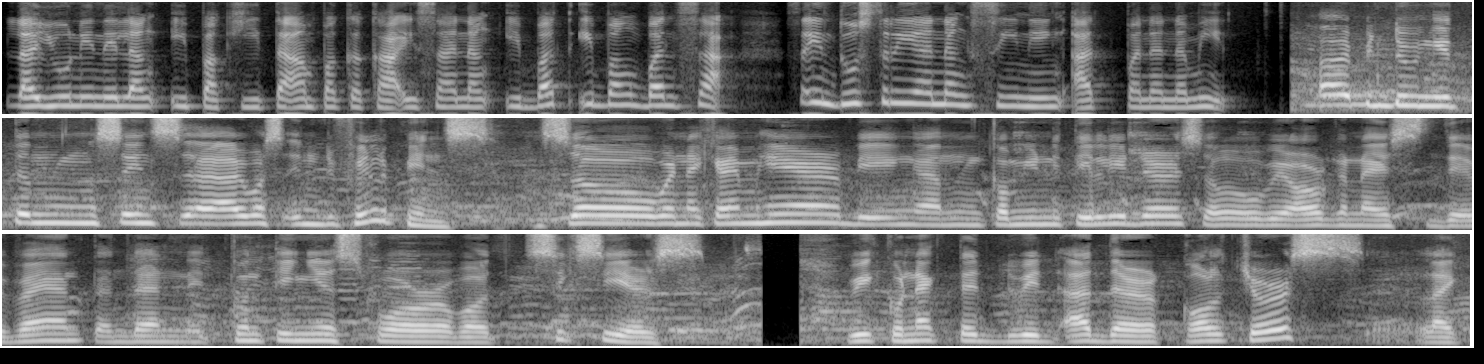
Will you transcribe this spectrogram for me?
layunin nilang ipakita ang pagkakaisa ng iba't ibang bansa sa industriya ng sining at pananamit. I've been doing it um, since uh, I was in the Philippines. So when I came here, being um, community leader, so we organized the event, and then it continues for about six years. We connected with other cultures, like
